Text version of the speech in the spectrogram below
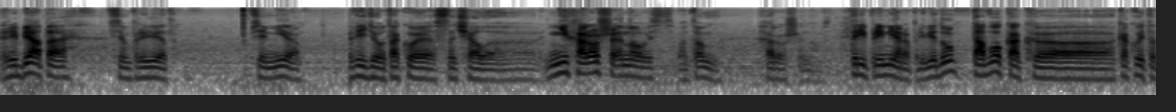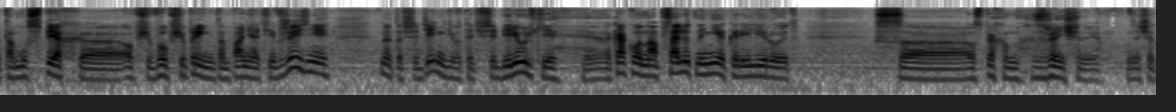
Ребята, всем привет, всем мира. Видео такое сначала нехорошая новость, потом хорошая новость. Три примера приведу того, как э, какой-то там успех э, общ, в общепринятом понятии в жизни, ну это все деньги, вот эти все бирюльки, э, как он абсолютно не коррелирует с э, успехом с женщинами. Значит,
